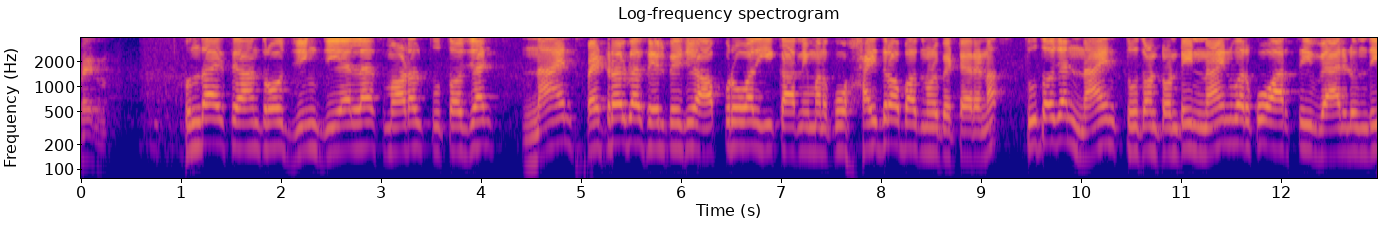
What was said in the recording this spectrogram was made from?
right Hyundai Santro Xing GLS model two thousand nine petrol plus LPG approval ఈ కార్ని మనకు హైదరాబాద్ నుండి పెట్టారన్న two thousand nine two thousand twenty nine వరకు ఆర్సీ వ్యాలిడ్ ఉంది.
